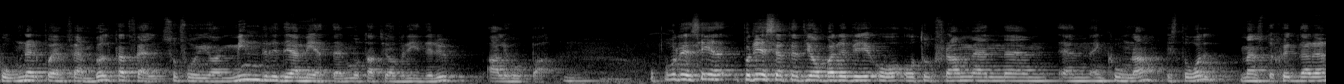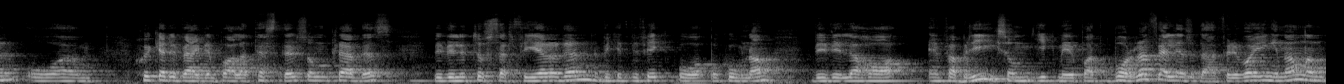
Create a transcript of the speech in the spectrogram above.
koner på en fembultad fälg så får jag en mindre diameter mot att jag vrider upp allihopa. Mm. Och på, det, på det sättet jobbade vi och, och tog fram en, en, en kona i stål, mönsterskyddade den och skickade iväg den på alla tester som krävdes. Vi ville tuffcertifiera den, vilket vi fick på, på konan. Vi ville ha en fabrik som gick med på att borra fälgen sådär, för det var ju ingen annan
